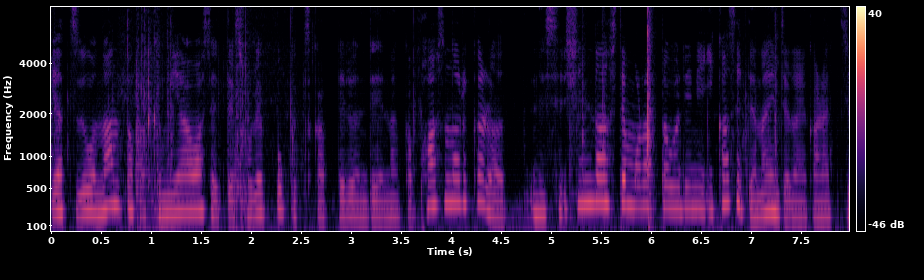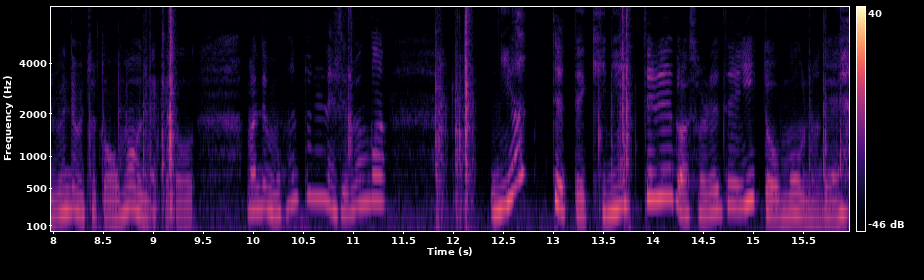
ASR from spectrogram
やつをなんとか組み合わせてそれっぽく使ってるんでなんかパーソナルカラーね診断してもらった割に活かせてないんじゃないかなって自分でもちょっと思うんだけどまあでも本当にね自分が似合ってて気に入ってればそれでいいと思うので。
